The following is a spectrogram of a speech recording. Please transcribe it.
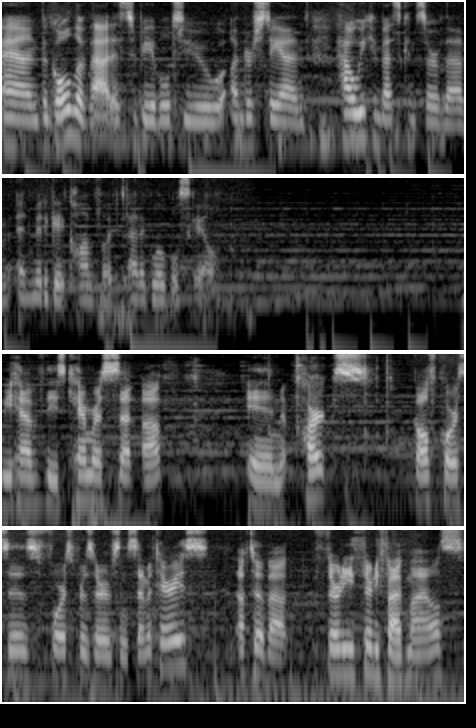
And the goal of that is to be able to understand how we can best conserve them and mitigate conflict at a global scale. We have these cameras set up in parks, golf courses, forest preserves, and cemeteries, up to about 30, 35 miles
